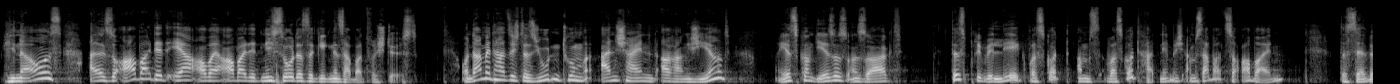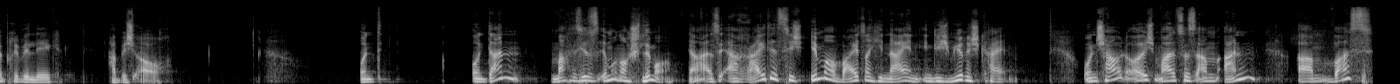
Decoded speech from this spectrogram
hinaus. Also arbeitet er, aber er arbeitet nicht so, dass er gegen den Sabbat verstößt. Und damit hat sich das Judentum anscheinend arrangiert. Und jetzt kommt Jesus und sagt, das Privileg, was Gott, am, was Gott hat, nämlich am Sabbat zu arbeiten, dasselbe Privileg habe ich auch. Und, und dann macht es Jesus immer noch schlimmer. Ja, also er reitet sich immer weiter hinein in die Schwierigkeiten. Und schaut euch mal zusammen an, ähm, was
